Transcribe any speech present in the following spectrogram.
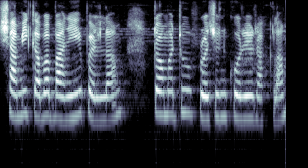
স্বামী কাবাব বানিয়ে ফেললাম টমেটো প্রয়োজন করে রাখলাম।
